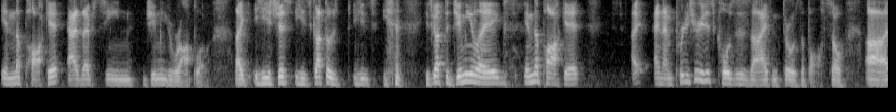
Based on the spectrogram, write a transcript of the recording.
in the pocket as I've seen Jimmy Garoppolo. Like he's just he's got those he's he's got the Jimmy legs in the pocket. I, and I'm pretty sure he just closes his eyes and throws the ball. So uh,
